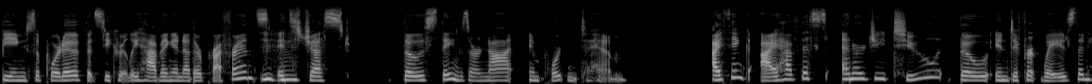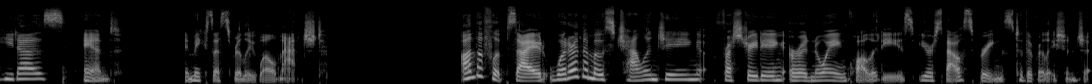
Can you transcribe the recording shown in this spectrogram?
being supportive but secretly having another preference. Mm-hmm. It's just those things are not important to him. I think I have this energy too, though in different ways than he does, and it makes us really well matched. On the flip side, what are the most challenging, frustrating, or annoying qualities your spouse brings to the relationship?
